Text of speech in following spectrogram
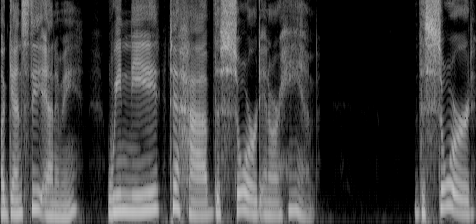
against the enemy, we need to have the sword in our hand. The sword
